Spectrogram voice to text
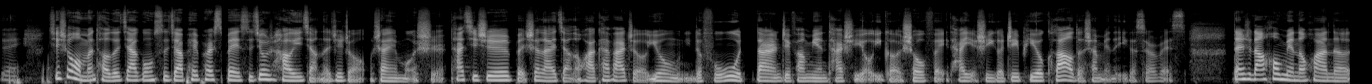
对，其实我们投的一家公司叫 Paper Space，就是浩一讲的这种商业模式。它其实本身来讲的话，开发者用你的服务，当然这方面它是有一个收费，它也是一个 GPU Cloud 上面的一个 service。但是到后面的话呢，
